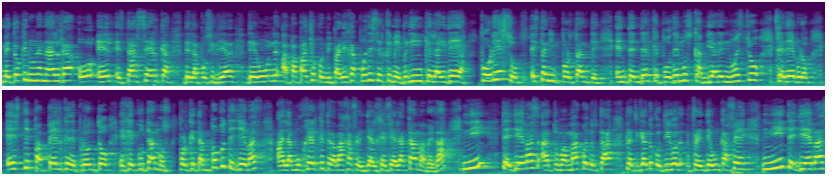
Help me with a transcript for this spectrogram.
me toquen una nalga o el estar cerca de la posibilidad de un apapacho con mi pareja, puede ser que me brinque la idea. Por eso es tan importante entender que podemos cambiar en nuestro cerebro este papel que de pronto ejecutamos, porque tampoco te llevas a la mujer que trabaja frente al jefe a la cama, ¿verdad? Ni te llevas a tu mamá cuando está platicando contigo frente a un café, ni te llevas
